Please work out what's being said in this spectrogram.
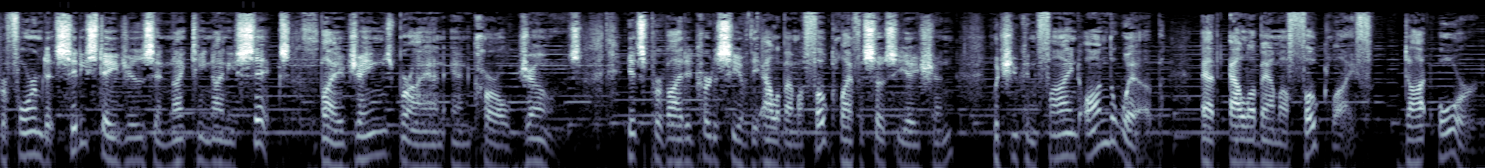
performed at City Stages in 1996 by James Bryan and Carl Jones. It's provided courtesy of the Alabama Folklife Association, which you can find on the web at alabamafolklife.org.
